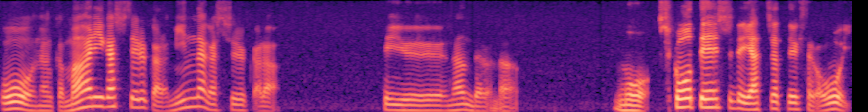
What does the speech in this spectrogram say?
をなんか周りがしてるからみんながしてるからっていうなんだろうな。もう思考停止でやっちゃってる人が多い。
